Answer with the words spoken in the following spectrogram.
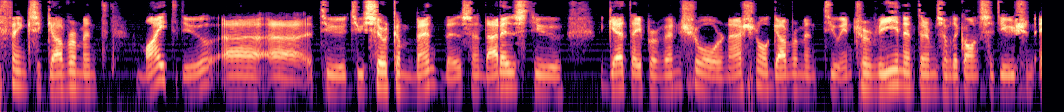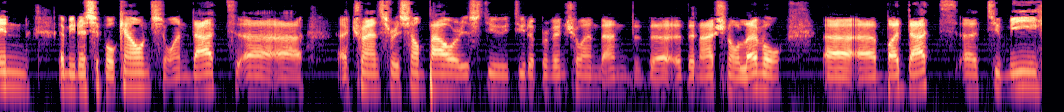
thinks government might do uh, uh, to to circumvent this, and that is to get a provincial or national government to intervene in terms of the constitution in a municipal council, and that uh, transfer some powers to, to the provincial and, and the, the national level. Uh, uh, but that, uh, to me,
